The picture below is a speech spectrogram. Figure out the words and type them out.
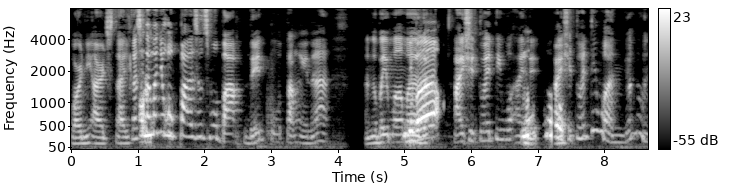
corny art style. Kasi oh. naman yung compulsions mo back then, putang ina. Ano ba yung mga mga... Diba? Aishin 21, ay hindi, Aishin 21, ganun.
